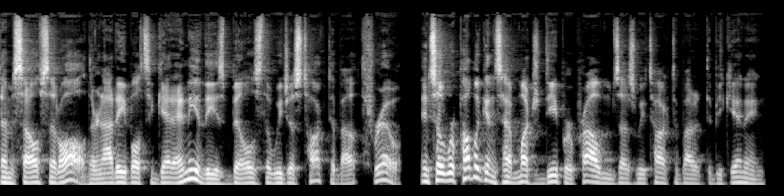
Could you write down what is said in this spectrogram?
themselves at all. They're not able to get any of these bills that we just talked about through. And so Republicans have much deeper problems, as we talked about at the beginning,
